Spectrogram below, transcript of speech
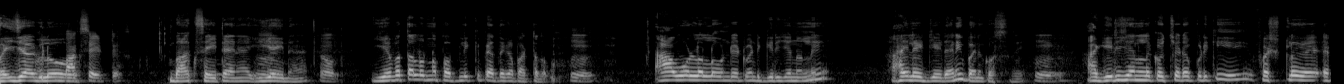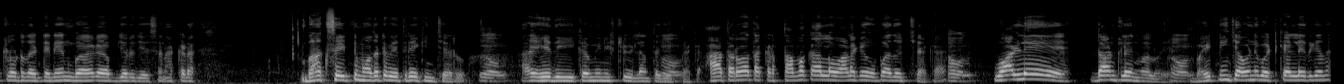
వైజాగ్లో బాక్సైట్. అయినా ఈ అయినా యువతలు ఉన్న పబ్లిక్కి పెద్దగా పట్టదు. ఆ ఊళ్ళల్లో ఉండేటువంటి గిరిజనుల్ని హైలైట్ చేయడానికి పనికొస్తుంది. ఉమ్, ఆ గిరిజనులకు వచ్చేటప్పటికి ఫస్ట్లో ఎట్లా ఉంటుంది అంటే నేను బాగా అబ్జర్వ్ చేశాను అక్కడ బాక్సైట్ని మొదట వ్యతిరేకించారు. ఏది కమ్యూనిస్టులు వీళ్ళంతా చెప్పాక. ఆ తర్వాత అక్కడ తవ్వకాల్లో వాళ్ళకే ఉపాధి వచ్చాక వాళ్ళే దాంట్లో ఇన్వాల్వ్ అయ్యారు. బయట నుంచి ఎవరిని పట్టుకెళ్ళలేదు కదా.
